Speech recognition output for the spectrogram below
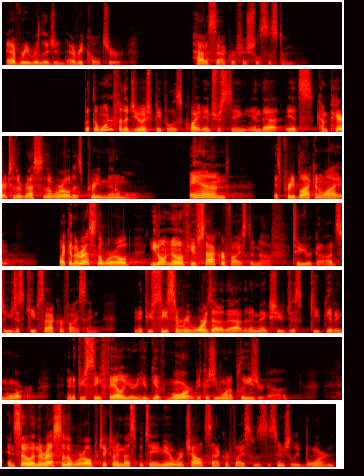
Every religion, every culture had a sacrificial system. But the one for the Jewish people is quite interesting in that it's compared to the rest of the world, it's pretty minimal. And it's pretty black and white. Like in the rest of the world, you don't know if you've sacrificed enough to your God, so you just keep sacrificing. And if you see some rewards out of that, then it makes you just keep giving more. And if you see failure, you give more because you want to please your God. And so, in the rest of the world, particularly Mesopotamia, where child sacrifice was essentially born,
